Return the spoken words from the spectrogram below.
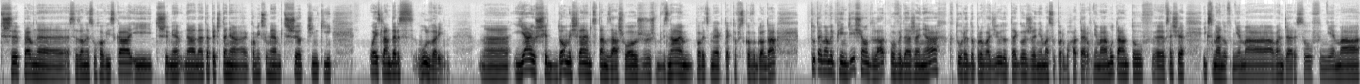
trzy pełne sezony słuchowiska i trzy na, na etapie czytania komiksu miałem trzy odcinki Wastelanders Wolverine. E, ja już się domyślałem, co tam zaszło, już, już znałem, powiedzmy, jak, jak to wszystko wygląda. Tutaj mamy 50 lat po wydarzeniach, które doprowadziły do tego, że nie ma superbohaterów, nie ma mutantów, e, w sensie X-Menów, nie ma Avengersów, nie ma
